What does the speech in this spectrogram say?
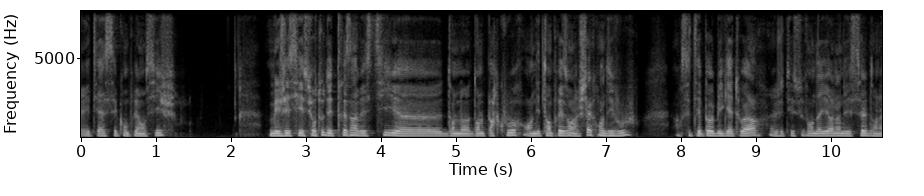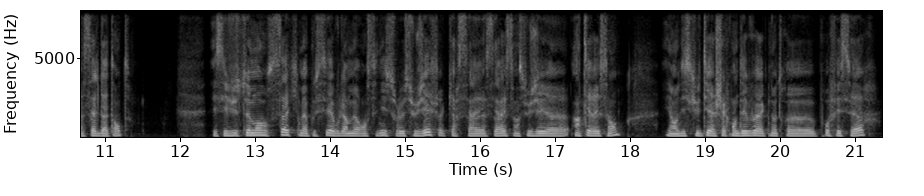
était assez compréhensif. Mais j'essayais surtout d'être très investi dans le parcours en étant présent à chaque rendez-vous alors c'était pas obligatoire. J'étais souvent d'ailleurs l'un des seuls dans la salle d'attente. Et c'est justement ça qui m'a poussé à vouloir me renseigner sur le sujet, car ça, ça reste un sujet euh, intéressant. Et en discuter à chaque rendez-vous avec notre euh, professeur.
